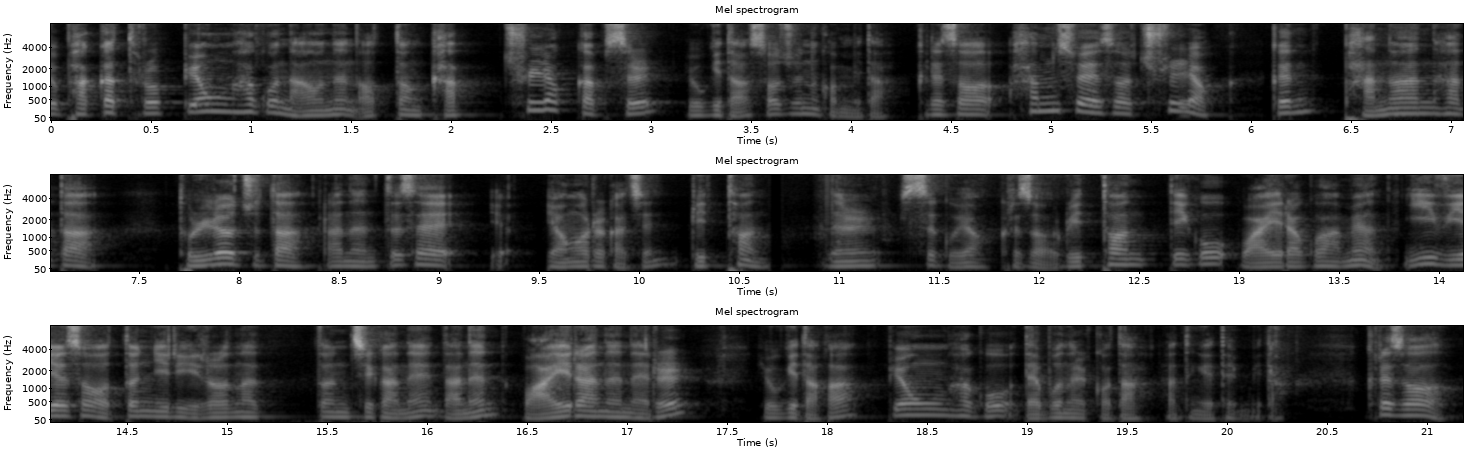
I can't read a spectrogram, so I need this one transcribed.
요 바깥으로 뿅 하고 나오는 어떤 값, 출력 값을 여기다 써주는 겁니다. 그래서 함수에서 출력은 반환하다, 돌려주다 라는 뜻의 영어를 가진 return을 쓰고요. 그래서 return 띄고 y라고 하면 이 위에서 어떤 일이 일어났던지 간에 나는 y라는 애를 여기다가 뿅 하고 내보낼 거다 라는 게 됩니다. 그래서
